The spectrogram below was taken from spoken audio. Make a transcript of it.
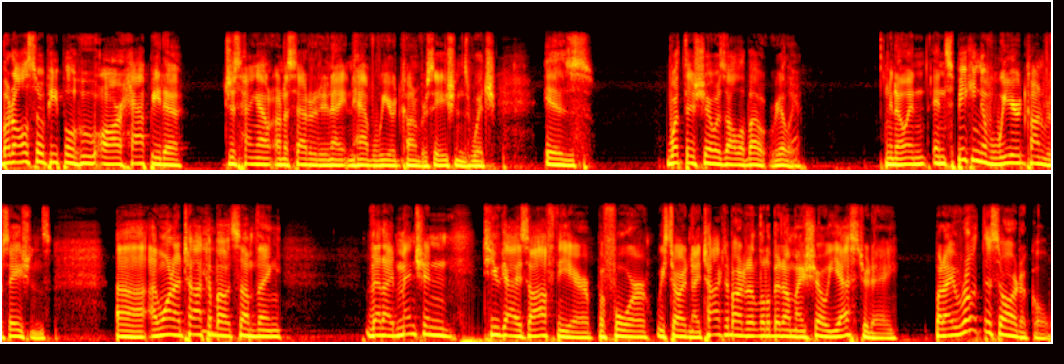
but also people who are happy to just hang out on a Saturday night and have weird conversations, which is what this show is all about, really. You know, and and speaking of weird conversations, uh, I want to talk about something that I mentioned to you guys off the air before we started. And I talked about it a little bit on my show yesterday, but I wrote this article.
